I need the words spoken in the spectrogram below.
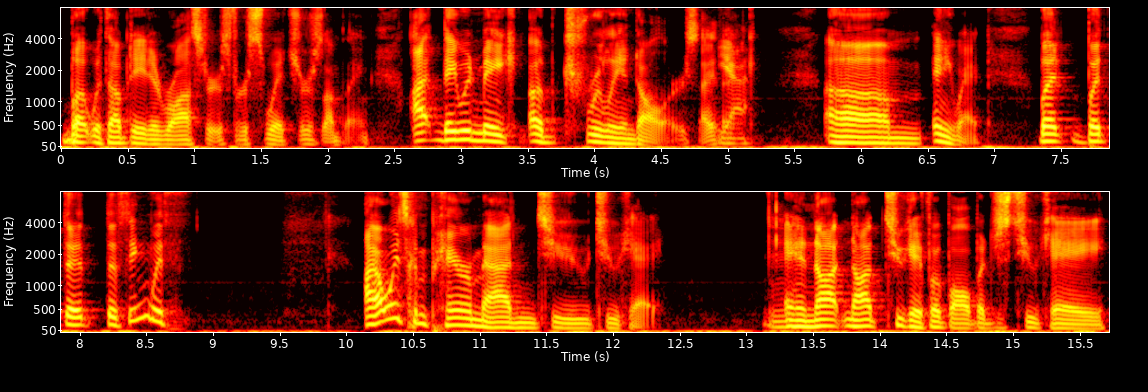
but with updated rosters for Switch or something, I, they would make a trillion dollars. I think. Yeah. Um. Anyway, but but the the thing with I always compare Madden to 2K. Mm-hmm. And not not 2K football, but just 2K,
